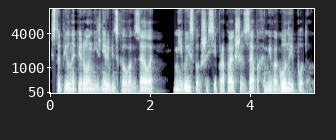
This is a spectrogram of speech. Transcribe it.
Вступил на перрон Нижнерыбинского вокзала, не выспавшись и пропахший запахами вагона и потом.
